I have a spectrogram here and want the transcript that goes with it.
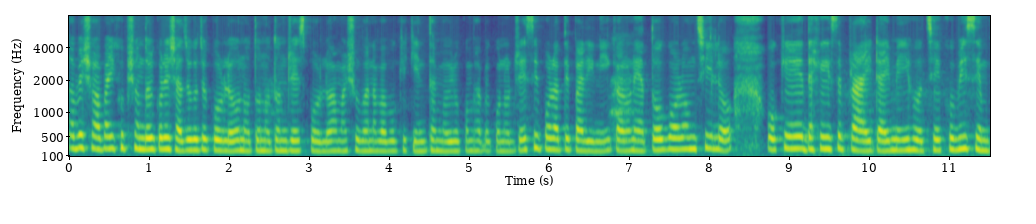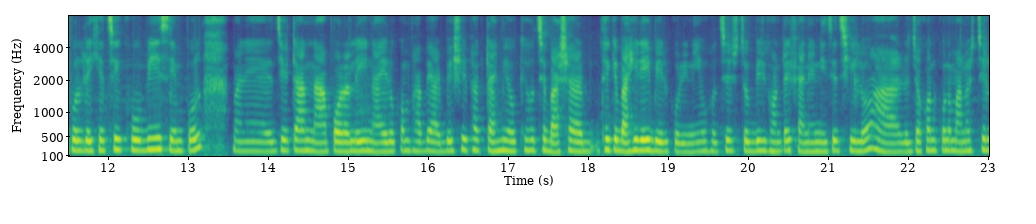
তবে সবাই খুব সুন্দর করে সাজুগুজু করলেও, নতুন নতুন ড্রেস পরলো আমার সুবানা বাবুকে কিন্তু আমি ওইরকমভাবে কোনো ড্রেসই পরাতে পারিনি। কারণ এত গরম ছিল ওকে দেখা গেছে প্রায় টাইমেই হচ্ছে খুবই সিম্পল রেখেছি, খুবই সিম্পল মানে যেটা না পড়ালেই না, এরকমভাবে আর বেশিরভাগ টাইমে ওকে হচ্ছে বাসার থেকে বাহিরেই বের করিনি। ও হচ্ছে চব্বিশ ঘন্টায় ফ্যানের নিচে ছিল আর যখন কোনো মানুষ ছিল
